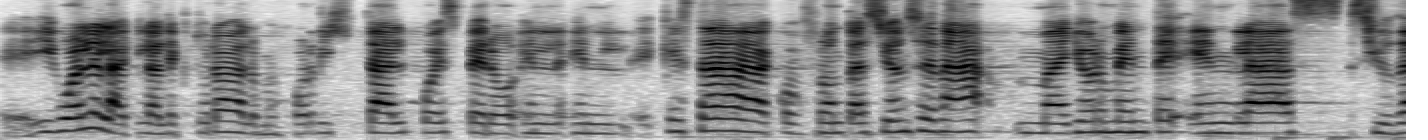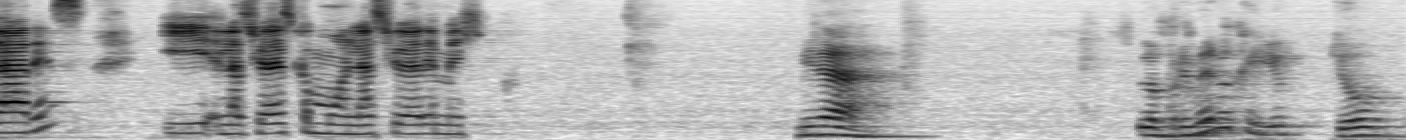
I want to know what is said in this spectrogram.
eh, igual la, lectura a lo mejor digital, pues, pero en, que esta confrontación se da mayormente en las ciudades y en las ciudades como en la Ciudad de México. Mira, lo primero que yo, yo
